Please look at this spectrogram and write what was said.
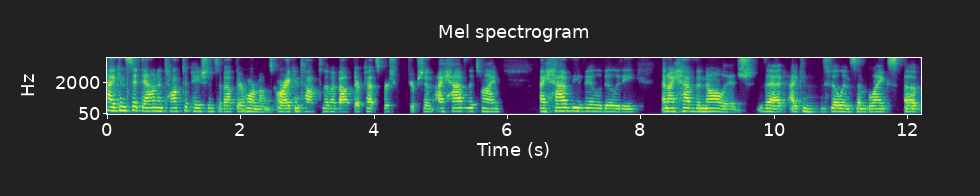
I can sit down and talk to patients about their hormones or I can talk to them about their pet's prescription. I have the time I have the availability and I have the knowledge that I can fill in some blanks of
